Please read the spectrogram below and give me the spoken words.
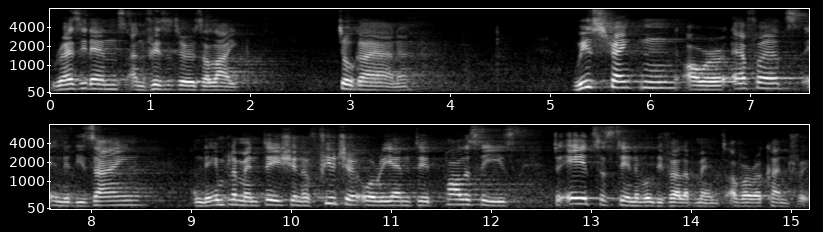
residents and visitors alike to Guyana. We strengthen our efforts in the design and the implementation of future-oriented policies to aid sustainable development of our country.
